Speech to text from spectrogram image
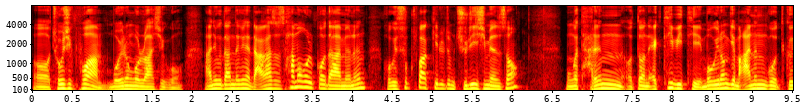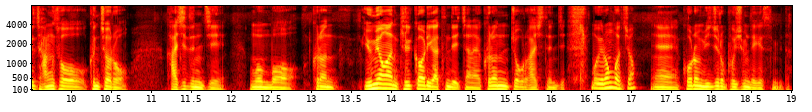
어, 조식 포함 뭐 이런 걸로 하시고 아니고 나는 그냥 나가서 사 먹을 거다 하면은 거기 숙박비를 좀 줄이시면서 뭔가 다른 어떤 액티비티 뭐 이런 게 많은 곳 그 장소 근처로 가시든지 뭐, 뭐 그런 유명한 길거리 같은 데 있잖아요. 그런 쪽으로 가시든지 뭐 이런 거죠. 예, 그런 위주로 보시면 되겠습니다.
